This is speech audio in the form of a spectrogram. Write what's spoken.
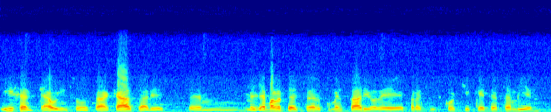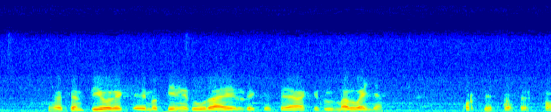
y Santiago Insunza Cázares. Em, me llama la atención el comentario de Francisco Chiquete también, en el sentido de que no tiene duda él de que sea Jesús Madueña, porque pues esto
